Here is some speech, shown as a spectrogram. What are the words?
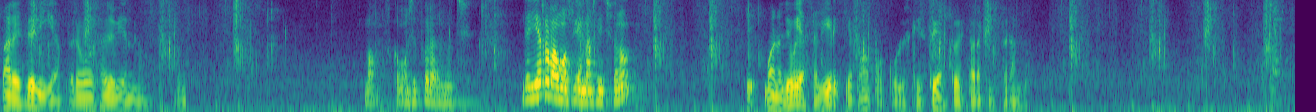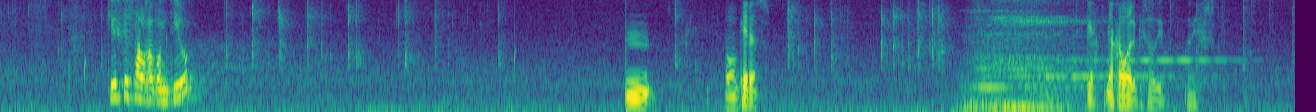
Vale, es de día, pero está lloviendo. Vamos, como si fuera de noche. De hierro vamos bien, me has dicho, ¿no? Sí, Bueno, yo voy a salir y a tomar por culo. Es que estoy harto de estar aquí esperando. ¿Quieres que salga contigo? Cuando quieras. Ya, ya acabó el episodio. Adiós.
